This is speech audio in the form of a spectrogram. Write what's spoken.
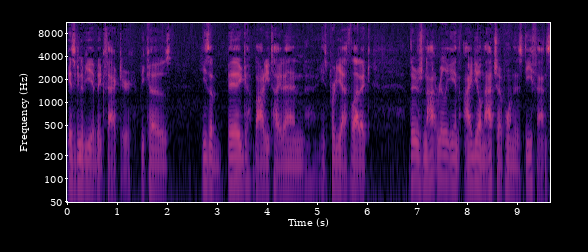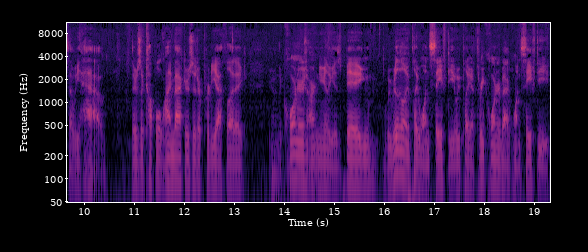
is going to be a big factor because he's a big body tight end. He's pretty athletic. There's not really an ideal matchup on this defense that we have. There's a couple linebackers that are pretty athletic. You know, the corners aren't nearly as big. We really only play one safety. We play a three cornerback, one safety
